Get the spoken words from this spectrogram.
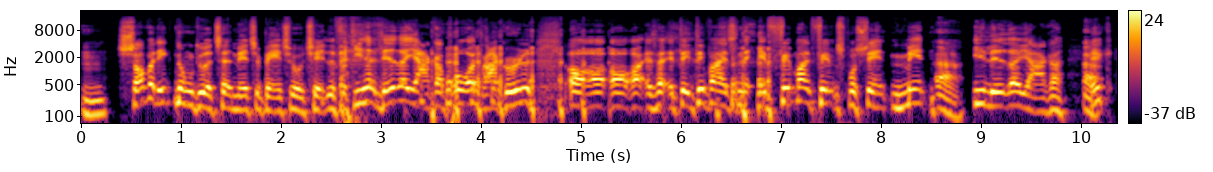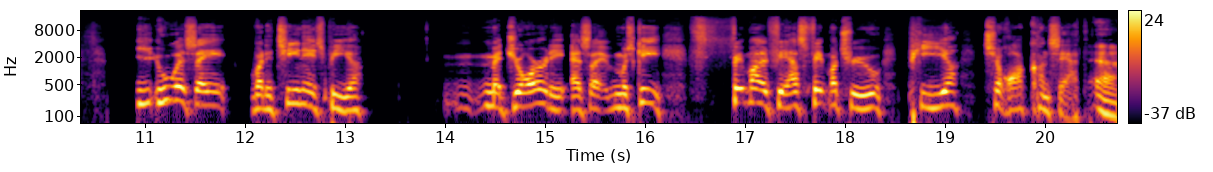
Mm. Så var det ikke nogen, du havde taget med tilbage til hotellet, for de havde læderjakker på og drak øl, og, og, og, og altså, det, det var sådan 95 procent mænd Ja. i læderjakker. Ja. Ikke? I USA var det teenagepiger. Majority, altså måske 75-25 piger til rockkoncert. Ja.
